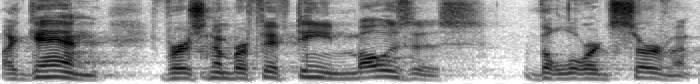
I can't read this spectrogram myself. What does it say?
Again, verse number 15 Moses, the Lord's servant.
